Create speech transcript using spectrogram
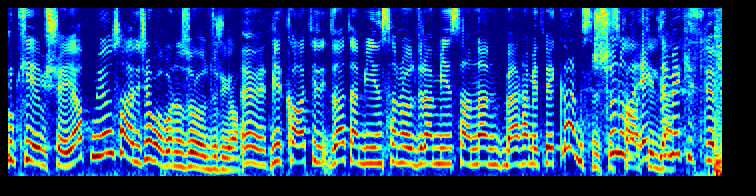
Rukiye bir şey yapmıyor. Sadece babanızı öldürüyor. Evet. Bir katil zaten bir insanı öldüren bir insandan merhamet bekler misiniz siz Şunu da katilden? eklemek istiyorum.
